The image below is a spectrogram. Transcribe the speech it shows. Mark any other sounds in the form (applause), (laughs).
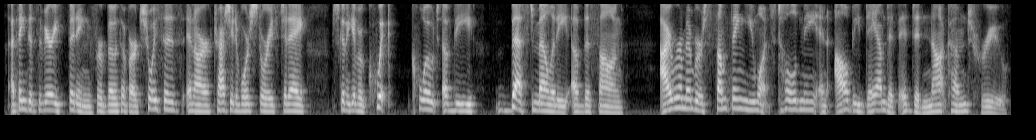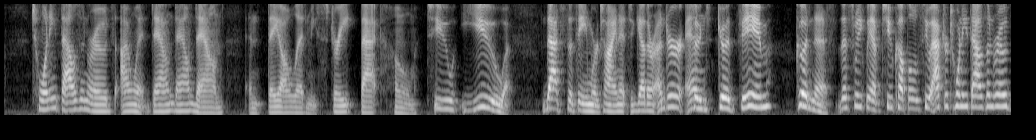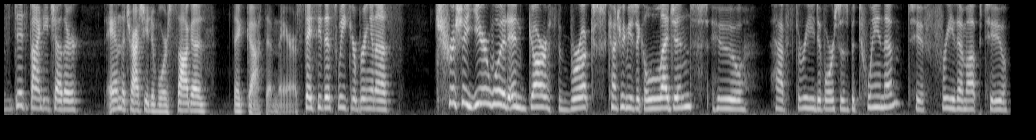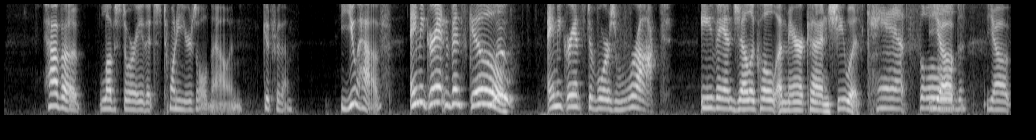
I think that's very fitting for both of our choices in our trashy divorce stories today. I'm just going to give a quick quote of the best melody of the song. I remember something you once told me, and I'll be damned if it did not come true. 20,000 roads I went down, down, down, and they all led me straight back home to you. That's the theme we're tying it together under. And It's a good theme. Goodness, this week we have two couples who, after 20,000 roads, did find each other, and the trashy divorce sagas that got them there. Stacy, this week you're bringing us. Trisha Yearwood and Garth Brooks, country music legends who have three divorces between them to free them up to have a love story that's 20 years old now and good for them. You have Amy Grant and Vince Gill. Amy Grant's divorce rocked evangelical America, and she was canceled. Yup. Yup.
